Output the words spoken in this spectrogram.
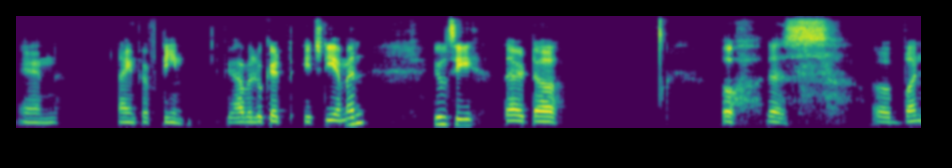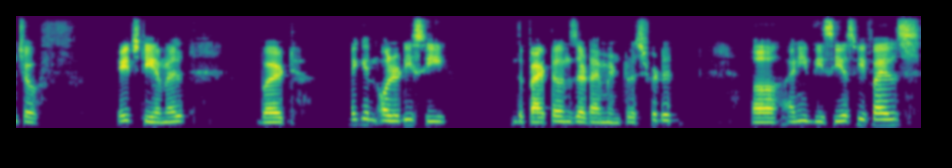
in line 15. If you have a look at HTML, you'll see that uh, oh there's a bunch of HTML but I can already see the patterns that I'm interested in. Uh, I need these CSV files.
